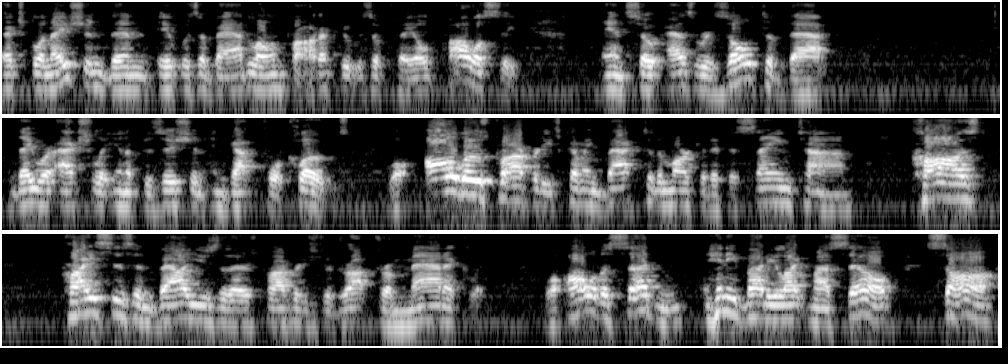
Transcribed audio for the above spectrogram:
explanation then it was a bad loan product. It was a failed policy. And so as a result of that, they were actually in a position and got foreclosed. Well, all those properties coming back to the market at the same time caused prices and values of those properties to drop dramatically. Well, all of a sudden, anybody like myself saw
